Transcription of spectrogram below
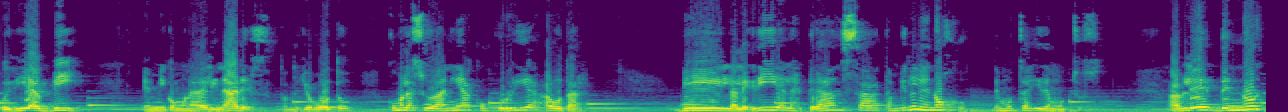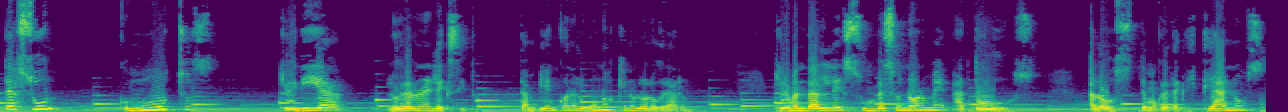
Hoy día vi en mi comuna de Linares, donde yo voto, cómo la ciudadanía concurría a votar. Vi la alegría, la esperanza, también el enojo de muchas y de muchos. Hablé de norte a sur con muchos que hoy día lograron el éxito, también con algunos que no lo lograron. Quiero mandarles un beso enorme a todos, a los demócratas cristianos,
